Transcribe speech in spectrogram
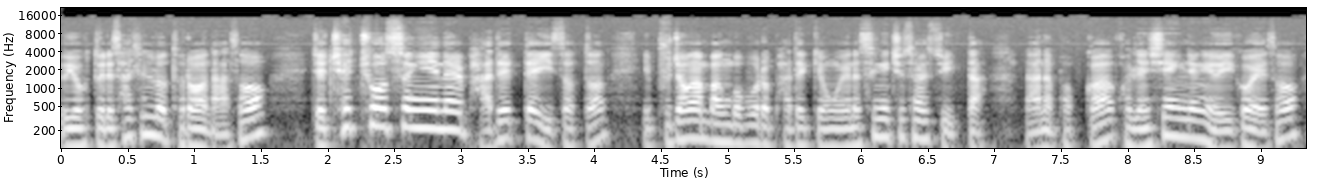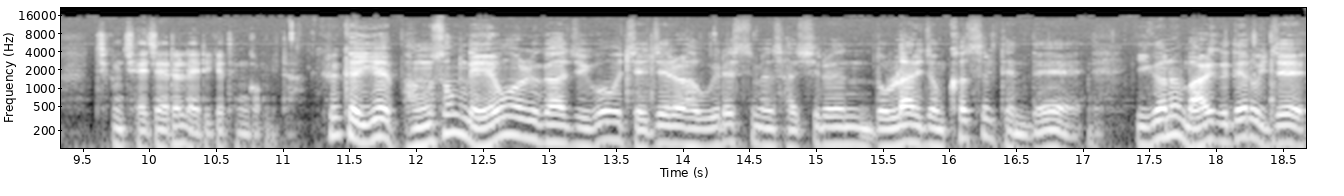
의혹들이 사실로 드러나서 이제 최초 승인을 받을 때 있었던 이 부정한 방법으로 받을 경우에는 승인 취소할 수 있다라는 법과 관련 시행령에 의거해서 지금 제재를 내리게 된 겁니다. 그러니까 이게 방송 내용을 가지고 제재를 하고 이랬으면 사실은 논란이 좀 컸을 텐데 이거는 말 그대로 이제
